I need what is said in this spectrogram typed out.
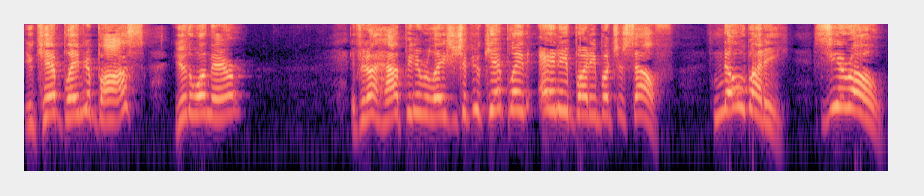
You can't blame your boss. You're the one there. If you're not happy in your relationship, you can't blame anybody but yourself. Nobody. Zero.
